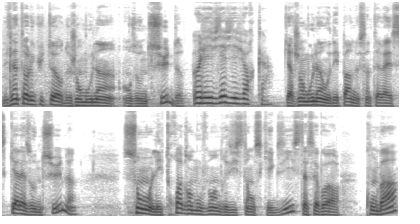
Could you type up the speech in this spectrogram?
Les interlocuteurs de Jean Moulin en zone sud. Olivier Viviorca. Car Jean Moulin, au départ, ne s'intéresse qu'à la zone sud sont les trois grands mouvements de résistance qui existent, à savoir Combat,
